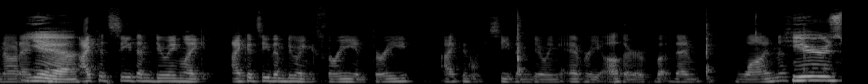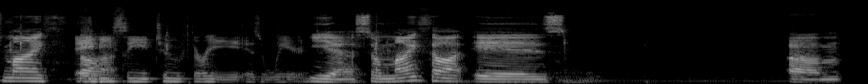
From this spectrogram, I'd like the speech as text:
know what I mean Yeah, I could see them doing like I could see them doing three and three. I could see them doing every other, but then one here's my thought. ABC two three is weird. Yeah, me. so my thought is um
